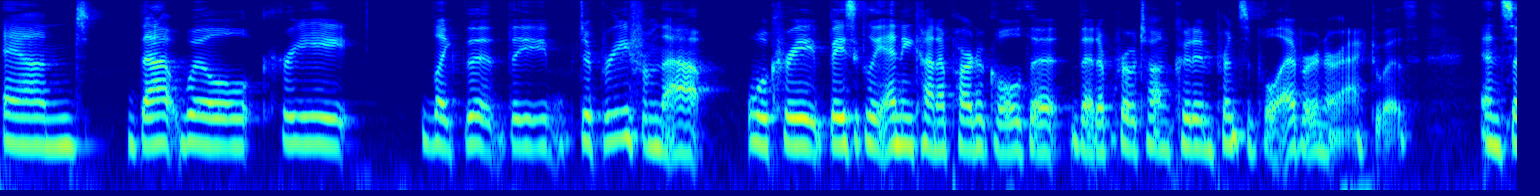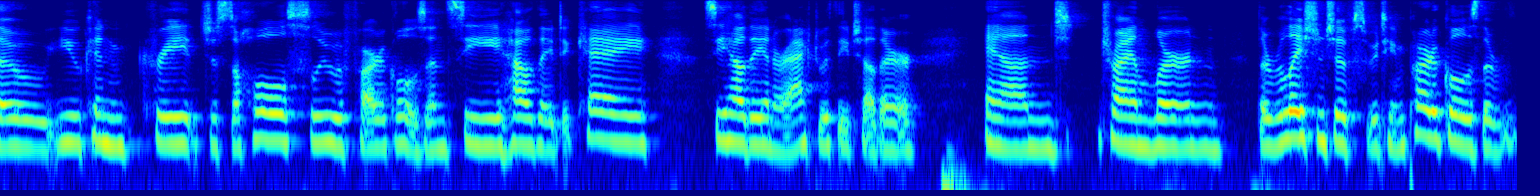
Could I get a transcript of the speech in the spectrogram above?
and that will create like the the debris from that will create basically any kind of particle that that a proton could in principle ever interact with. And so you can create just a whole slew of particles and see how they decay, see how they interact with each other, and try and learn the relationships between particles, the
